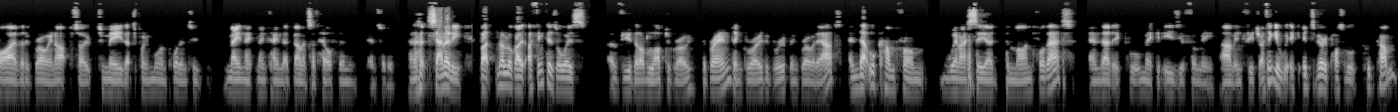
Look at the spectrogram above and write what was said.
five that are growing up. So to me, that's probably more important to maintain that balance of health and, and sort of uh, sanity. But no, look, I, I think there's always a view that I'd love to grow the brand and grow the group and grow it out. And that will come from when I see a demand for that and that it will make it easier for me um, in future. I think it, it, it's very possible it could come.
